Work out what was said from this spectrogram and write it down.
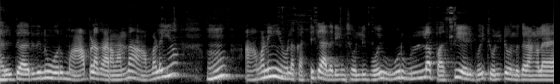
அருது அருதுன்னு ஒரு மாப்பிளக்காரன் வந்து அவளையும் ம் அவனையும் இவளை கட்டிக்காதடின்னு சொல்லி போய் ஊர் உள்ள பசி ஏறி போய் சொல்லிட்டு வந்துக்கிறாங்களே.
